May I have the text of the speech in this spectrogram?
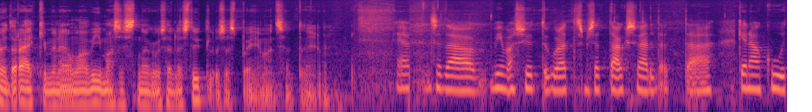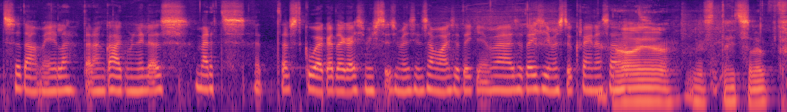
möödarääkimine oma viimasest nagu sellest ütlusest põhimõtteliselt, on ju jah, seda viimast juttu kuulates ma lihtsalt tahaks öelda, et äh, kena kuud sõda meile, täna on kahekümne neljas märts, et täpselt kuu aega tagasi me istusime siinsamas ja tegime seda esimest Ukraina saadet oh,. jaa, täitsa lõpp.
